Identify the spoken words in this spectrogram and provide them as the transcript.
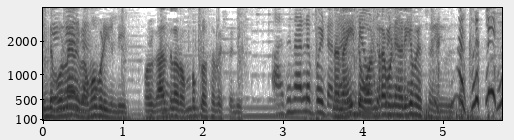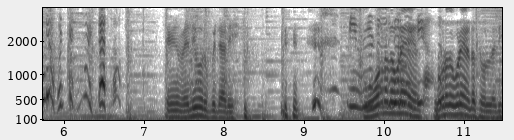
இந்த பொண்ணு எனக்கு ரொம்ப பிடிக்கும்டி. ஒரு காலத்துல ரொம்ப க்ளோஸா பேசுவேன்டி. அதனால போயிட்டா. நான் நைட்டு ஒன்றரை மணி வரைக்கும் பேசுவேன். வெளியூர் போயிட்டாடி. போறத கூட? போறத கூட என்கிட்ட சொல்லடி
